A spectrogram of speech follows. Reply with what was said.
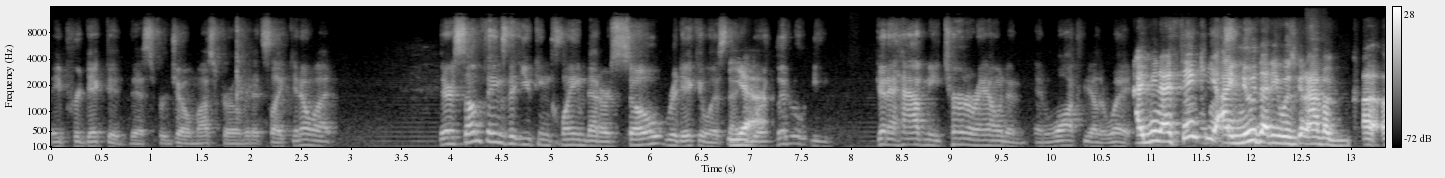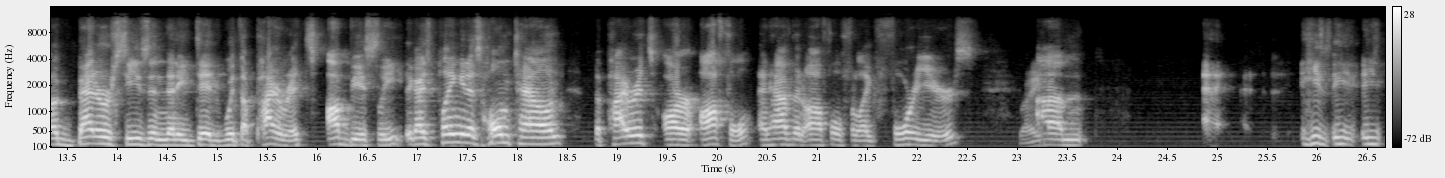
they predicted this for Joe Musgrove, and it's like you know what? There are some things that you can claim that are so ridiculous that Yeah. you are literally gonna have me turn around and, and walk the other way. I mean, I think he, I knew that he was going to have a, a, a better season than he did with the Pirates. Obviously, the guy's playing in his hometown. The Pirates are awful and have been awful for like four years. Right? Um, he's he, he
